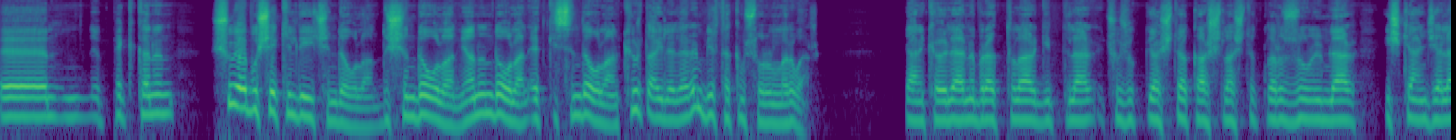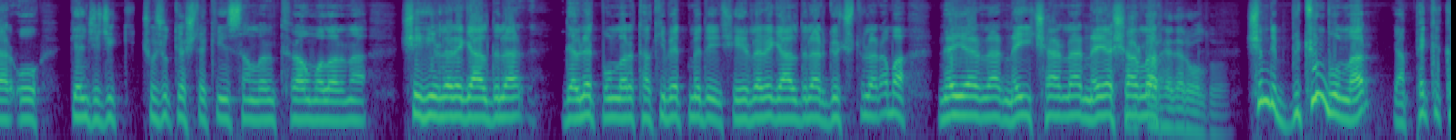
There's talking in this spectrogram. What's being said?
e, PKK'nın şu ve bu şekilde içinde olan, dışında olan, yanında olan, etkisinde olan Kürt ailelerin bir takım sorunları var. Yani köylerini bıraktılar, gittiler. Çocuk yaşta karşılaştıkları zulümler, işkenceler, o gencecik çocuk yaştaki insanların travmalarına şehirlere geldiler. Devlet bunları takip etmedi. Şehirlere geldiler, göçtüler ama ne yerler, ne içerler, ne yaşarlar. Heder oldu. Şimdi bütün bunlar yani PKK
